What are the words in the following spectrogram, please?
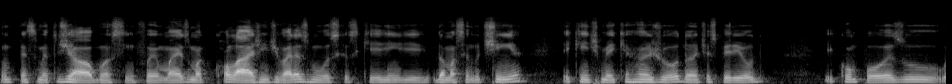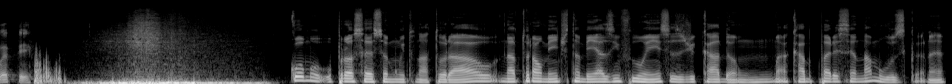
um, pensamento de álbum, assim, foi mais uma colagem de várias músicas que o Damasceno tinha e que a gente meio que arranjou durante esse período e compôs o, EP. como o processo é muito natural, naturalmente também as influências de cada um acabam aparecendo na música, né?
